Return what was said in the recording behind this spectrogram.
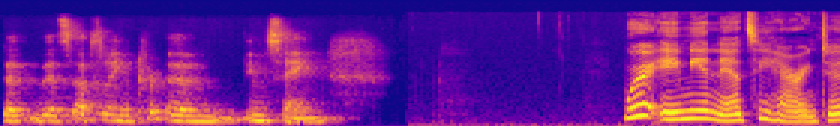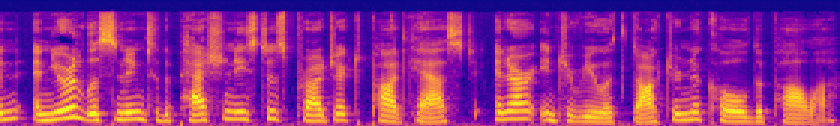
That, that's absolutely um, insane. We're Amy and Nancy Harrington, and you're listening to the Passionistas Project podcast in our interview with Dr. Nicole de Paula.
